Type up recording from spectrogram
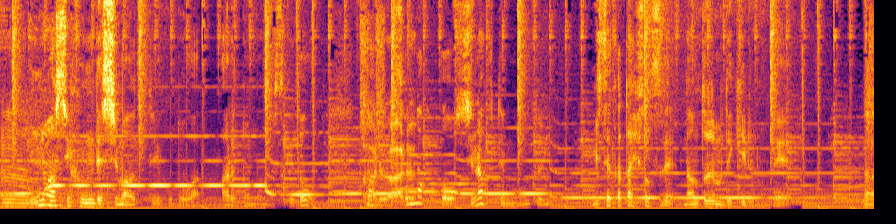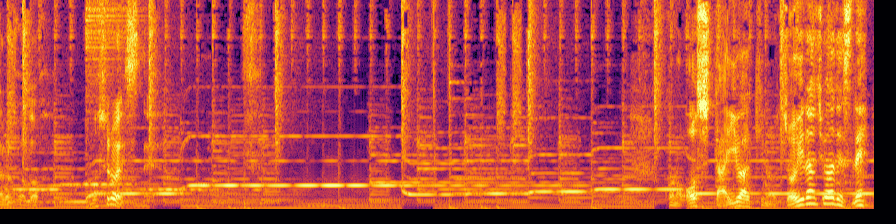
うん二の足踏んでしまうっていうことがあると思うんですけど、あるあるそんなことをしなくても本当に見せ方一つで何とでもできるので、なるほど。面白いですね。の押したいわきのジョイラジはですね、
